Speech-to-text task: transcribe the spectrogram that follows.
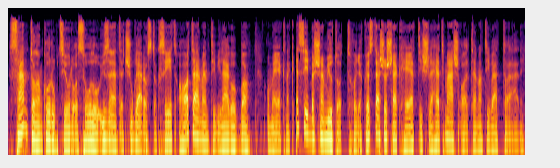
Számtalan korrupcióról szóló üzenetet sugároztak szét a határmenti világokba, amelyeknek eszébe sem jutott, hogy a köztársaság helyett is lehet más alternatívát találni.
